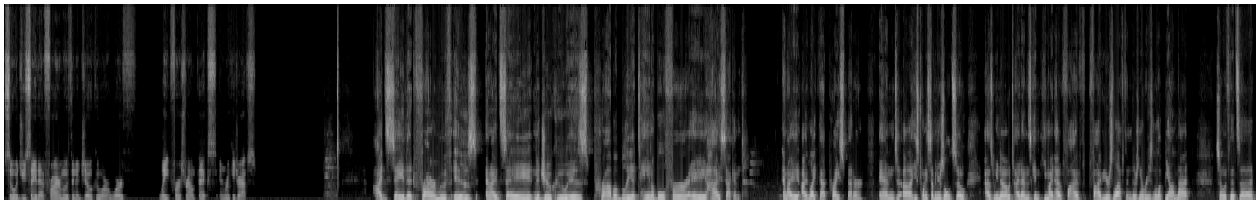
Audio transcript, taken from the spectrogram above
So would you say that Freiermuth and Njoku are worth late first round picks in rookie drafts? I'd say that Freiermuth is, and I'd say Njoku is probably attainable for a high second. And I, I like that price better. And uh, he's 27 years old. So as we know, tight ends can he might have five five years left, and there's no reason to look beyond that. So if it's a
